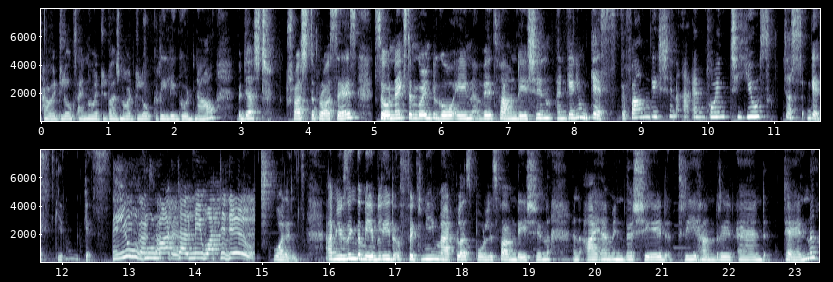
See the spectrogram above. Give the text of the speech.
how it looks. I know it does not look really good now but just trust the process. So next i'm going to go in with foundation. And can you guess the foundation i am going to use? Just guess you know guess. You do not tell me what to do what else i'm using the maybelline fit me matte plus poreless foundation and i am in the shade 310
